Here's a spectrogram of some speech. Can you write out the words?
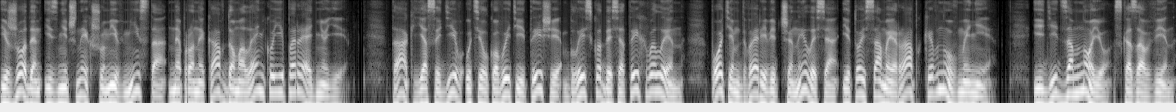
і жоден із нічних шумів міста не проникав до маленької передньої. Так, я сидів у цілковитій тиші близько десяти хвилин. Потім двері відчинилися, і той самий раб кивнув мені. Ідіть за мною, сказав він.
